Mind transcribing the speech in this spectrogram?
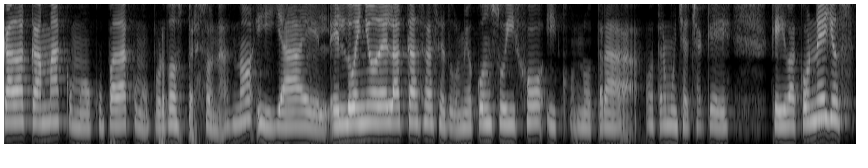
cada cama como ocupada como por dos personas, ¿no? Y ya el, el dueño de la casa se durmió con su hijo y con otra, otra muchacha que, que iba con ellos.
